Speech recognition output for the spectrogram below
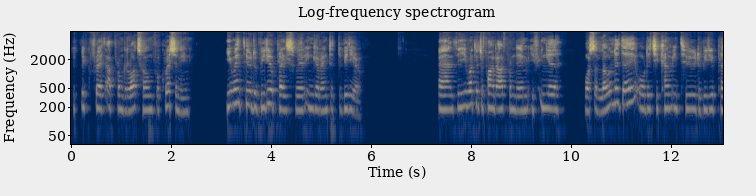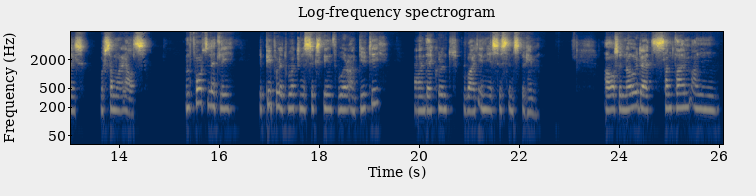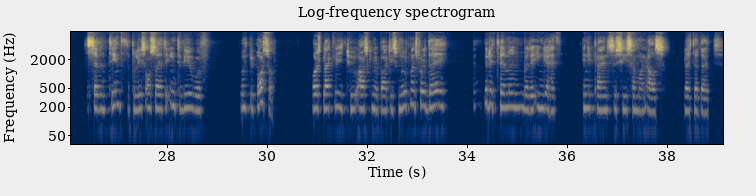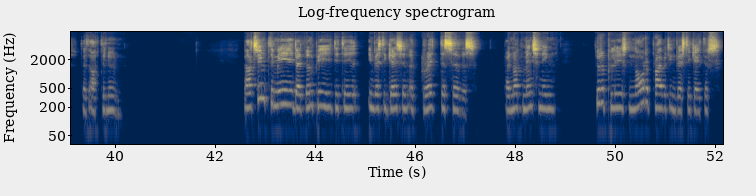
to pick Fred up from the Lotz home for questioning, he went to the video place where Inge rented the video. And he wanted to find out from them if Inge was alone that day or did she come into the video place with someone else. Unfortunately, the people that worked in the 16th were on duty and they couldn't provide any assistance to him. I also know that sometime on the 17th, the police also had an interview with Wimpie Boshoff, most likely to ask him about his movements for the day and to determine whether Inge had any plans to see someone else later that, that afternoon. Now, it seemed to me that Wimpie did the investigation a great disservice by not mentioning to the police nor the private investigators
